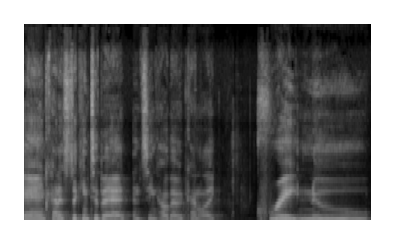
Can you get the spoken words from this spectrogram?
and kind of sticking to that and seeing how that would kind of like create new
